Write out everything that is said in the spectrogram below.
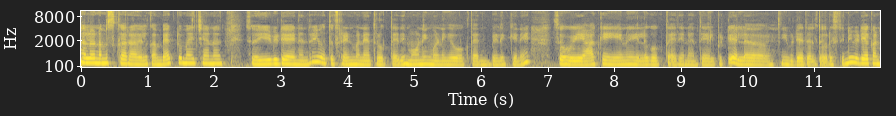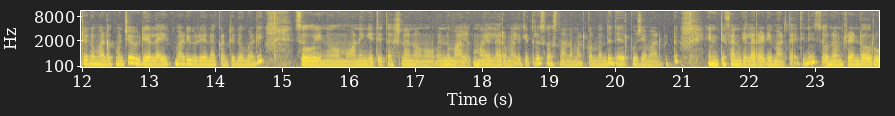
ಹಲೋ ನಮಸ್ಕಾರ. Welcome back to my channel so ಈ ವಿಡಿಯೋ ಏನಂದರೆ, ಇವತ್ತು ಫ್ರೆಂಡ್ ಮನೆ ಹತ್ರ ಹೋಗ್ತಾ ಇದ್ದೀನಿ. ಮಾರ್ನಿಂಗ್ ಮಾರ್ನಿಂಗೆ ಹೋಗ್ತಾ ಇದ್ದೀನಿ ಬೆಳಿಗ್ಗೆನೆ. ಸೊ ಯಾಕೆ, ಏನು, ಎಲ್ಲಿಗೆ ಹೋಗ್ತಾ ಇದ್ದೀನಿ ಅಂತ ಹೇಳ್ಬಿಟ್ಟು ಎಲ್ಲ ಈ ವಿಡಿಯೋದಲ್ಲಿ ತೋರಿಸ್ತೀನಿ. ವಿಡಿಯೋ ಕಂಟಿನ್ಯೂ ಮಾಡೋಕ್ಕೆ ಮುಂಚೆ ವಿಡಿಯೋ ಲೈಕ್ ಮಾಡಿ ವಿಡಿಯೋನ ಕಂಟಿನ್ಯೂ ಮಾಡಿ. ಸೊ ಇನ್ನು ಮಾರ್ನಿಂಗ್ ಎದ್ದಿದ ತಕ್ಷಣ ನಾನು ಇನ್ನು ಮಲ್, ಮ, ಎಲ್ಲರೂ ಮಲಗಿದ್ರು. ಸೊ ಸ್ನಾನ ಮಾಡ್ಕೊಂಡು ಬಂದು ದೇವ್ರ ಪೂಜೆ ಮಾಡಿಬಿಟ್ಟು ಇನ್ನು ಟಿಫನ್ಗೆಲ್ಲ ರೆಡಿ ಮಾಡ್ತಾ ಇದ್ದೀನಿ. ಸೊ ನಮ್ಮ ಫ್ರೆಂಡ್ ಅವರು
